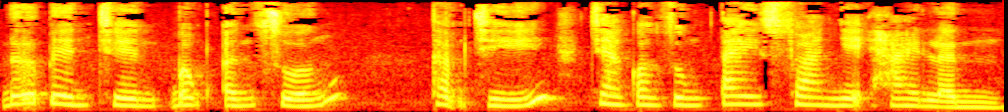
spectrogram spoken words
đỡ bên trên bỗng ấn xuống, Thậm chí chàng còn dùng tay xoa nhẹ hai lần.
